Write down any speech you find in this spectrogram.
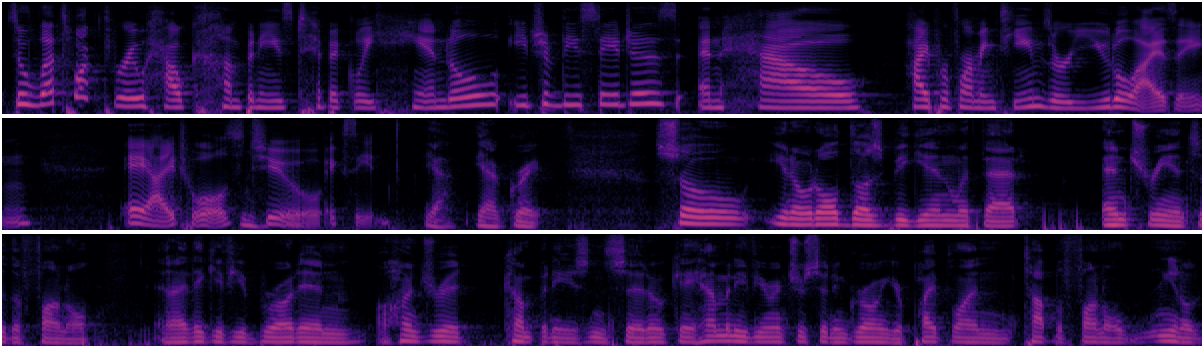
So let's walk through how companies typically handle each of these stages and how high performing teams are utilizing AI tools mm-hmm. to exceed. Yeah, yeah, great. So, you know, it all does begin with that entry into the funnel. And I think if you brought in 100 companies and said, okay, how many of you are interested in growing your pipeline top of funnel? You know,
